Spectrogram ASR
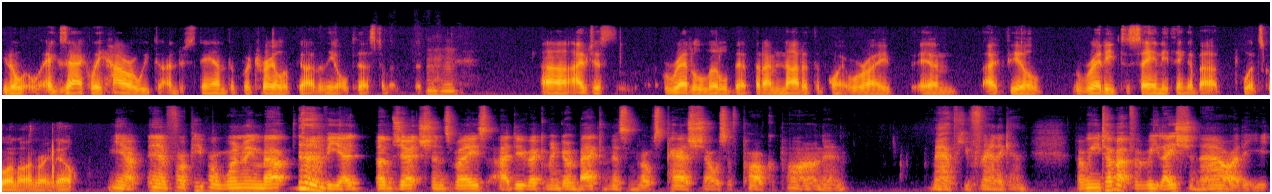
you know exactly how are we to understand the portrayal of God in the Old Testament. But, Mm-hmm. uh, I've just read a little bit, but I'm not at the point where I am. I feel ready to say anything about what's going on right now. Yeah, and for people wondering about the objections raised, I do recommend going back and listening to those past shows with Paul Copan and Matthew Flannagan. But when you talk about the relationality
